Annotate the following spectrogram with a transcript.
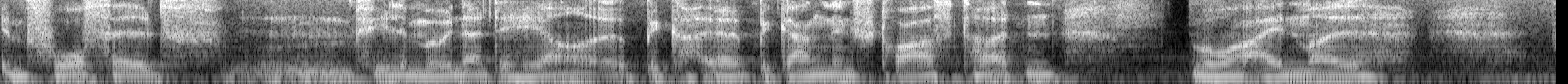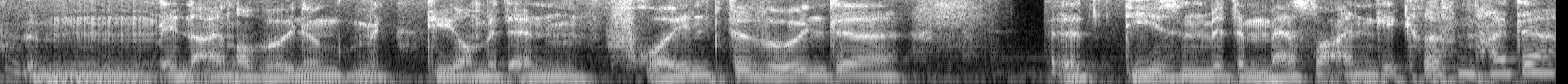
im Vorfeld hm, viele Monate her äh, begangenen Straftaten, wo er einmal ähm, in einer Wohnung, mit, die er mit einem Freund bewohnte, äh, diesen mit dem Messer angegriffen hatte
